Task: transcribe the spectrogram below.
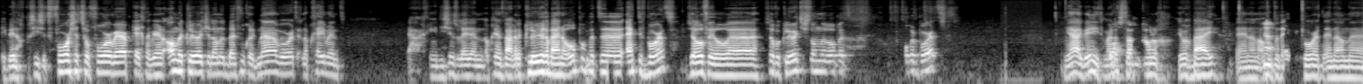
Ik weet nog precies, het voorzetselvoorwerp kreeg dan weer een ander kleurtje dan het bijvoeglijk naamwoord. En op een gegeven moment ja, gingen die zinsleden en op een gegeven moment waren de kleuren bijna op op het uh, active board. Zoveel, uh, zoveel kleurtjes stonden er op het, op het bord. Ja, ik weet niet, maar dat staat gewoon nog heel erg bij. En dan altijd ja. het active board en dan... Uh,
